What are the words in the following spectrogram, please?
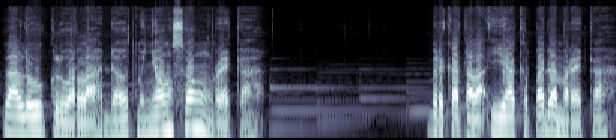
Lalu keluarlah Daud menyongsong mereka. Berkatalah ia kepada mereka,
